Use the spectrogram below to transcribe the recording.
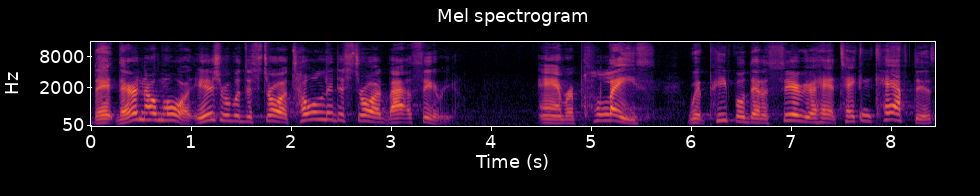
they, they're no more. Israel was destroyed, totally destroyed by Assyria, and replaced with people that Assyria had taken captive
